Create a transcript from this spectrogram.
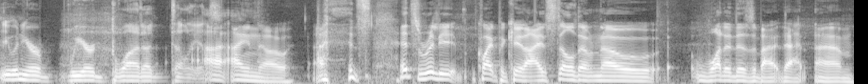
You and your weird blood Italians. I, I know. It's it's really quite peculiar. I still don't know what it is about that. Um,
